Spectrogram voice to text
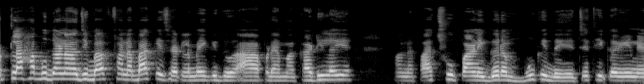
આટલા સાબુદાણા હજી બાફવાના બાકી છે, એટલે મેં કીધું આ આપણે આમાં કાઢી લઈએ. અને પાછું પાણી ગરમ મૂકી દઈએ, જેથી કરીને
